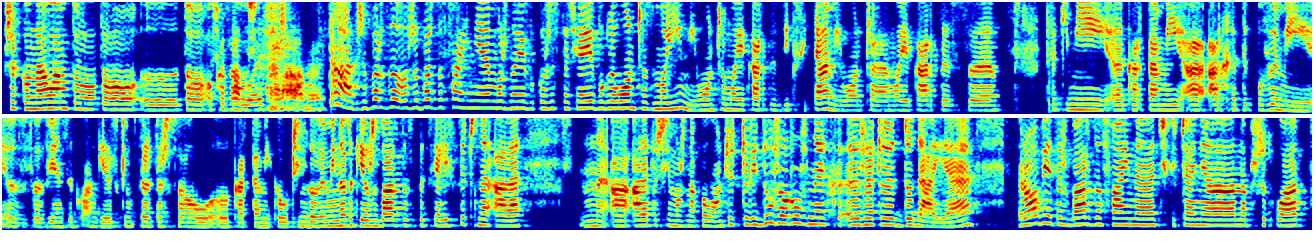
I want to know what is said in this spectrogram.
przekonałam, to, to, y, to okazało się, że tak, że bardzo, że bardzo fajnie można je wykorzystać. Ja je w ogóle łączę z moimi, łączę moje karty z Dixitami, łączę moje karty z takimi e, kartami archetypowymi w, w języku angielskim, które też są e, kartami coachingowymi, no takie już bardzo specjalistyczne, ale, mm, ale też je można połączyć, czyli dużo różnych e, rzeczy dodaję. Robię też bardzo fajne ćwiczenia, na przykład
